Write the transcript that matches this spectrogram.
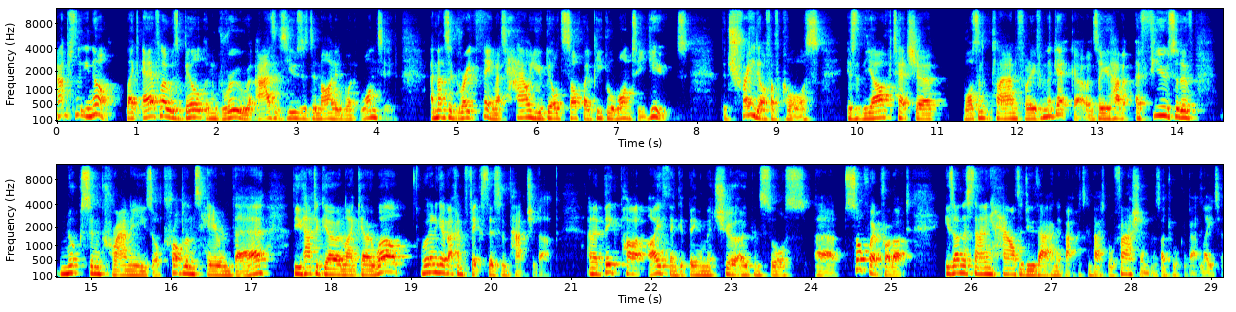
Absolutely not. Like Airflow was built and grew as its users demanded what it wanted. And that's a great thing. That's how you build software people want to use. The trade-off, of course, is that the architecture wasn't planned fully from the get-go. And so you have a few sort of nooks and crannies or problems here and there that you have to go and like go, well, we're going to go back and fix this and patch it up. And a big part, I think, of being a mature open source uh, software product is understanding how to do that in a backwards compatible fashion, as I talk about later.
